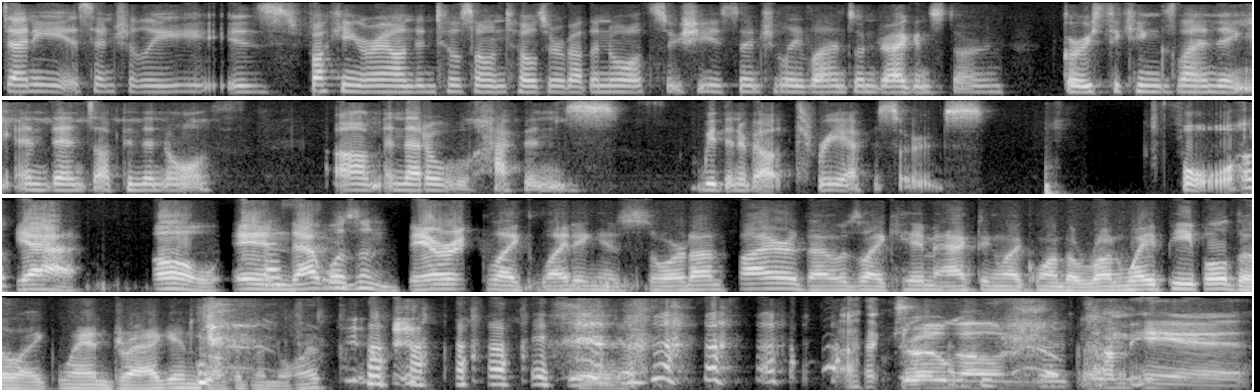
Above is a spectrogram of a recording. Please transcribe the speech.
Danny essentially is fucking around until someone tells her about the North, so she essentially lands on Dragonstone, goes to King's Landing, and ends up in the North. Um, and that all happens within about three episodes. Four. yeah. Oh, and that Question. wasn't Beric like lighting his sword on fire. That was like him acting like one of the runway people to like land dragons up in the north. Drogon, come here.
